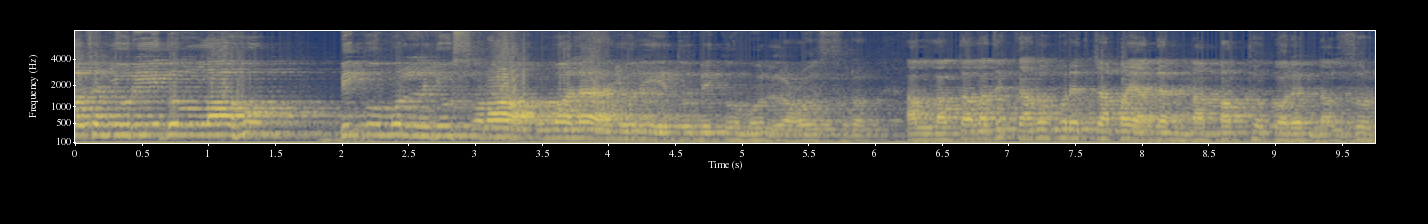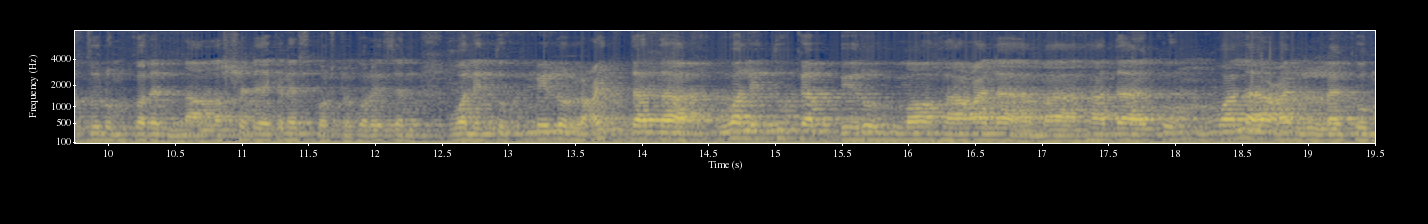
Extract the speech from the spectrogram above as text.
বলছেন বিকুমুল ইউসরা ওয়ালা ইউরিদু বিকুমুল উসর। আল্লাহ তাআলা যে উপরে চাপায়া দেন না, বাধ্য করেন না, জোর জুলুম করেন না, আল্লাহ সেটা এখানে স্পষ্ট করেছেন। ওয়ালি তুকমিলুল ইদ্দাতা ওয়ালি আলা মা হাদাকুম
